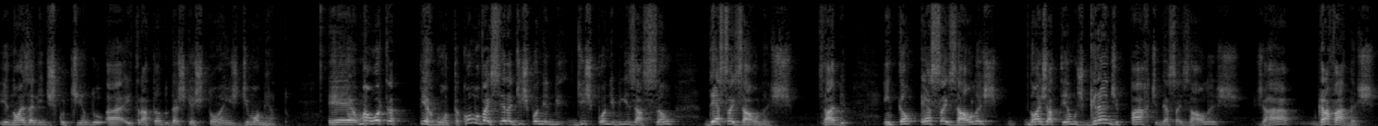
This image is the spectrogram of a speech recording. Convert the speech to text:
E nós ali discutindo uh, e tratando das questões de momento. É, uma outra pergunta: como vai ser a disponibilização dessas aulas, sabe? Então, essas aulas, nós já temos grande parte dessas aulas já gravadas,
